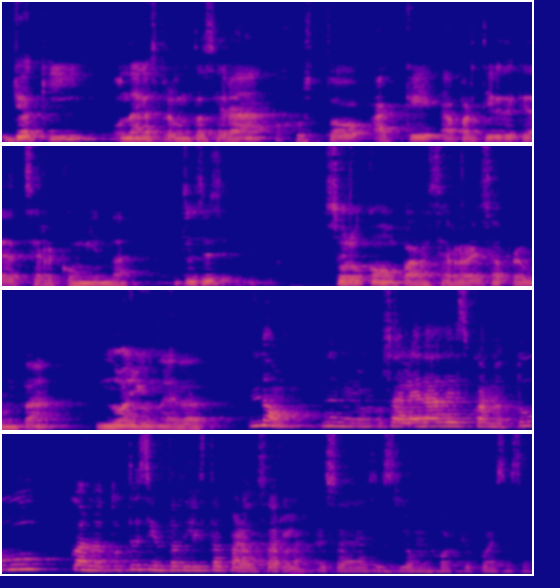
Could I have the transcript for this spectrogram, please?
yo aquí, una de las preguntas era justo a qué, a partir de qué edad se recomienda. Entonces, solo como para cerrar esa pregunta, no hay una edad. No, no, no, O sea, la edad es cuando tú, cuando tú te sientas lista para usarla. Eso, es lo mejor que puedes hacer.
